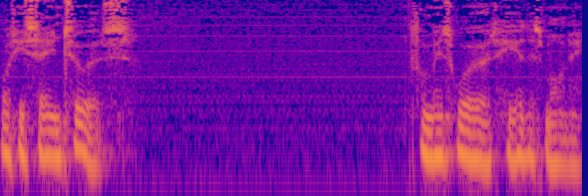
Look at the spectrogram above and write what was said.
what he's saying to us from his word here this morning.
